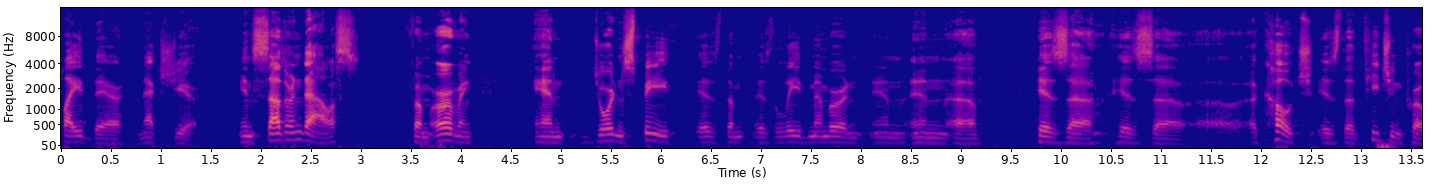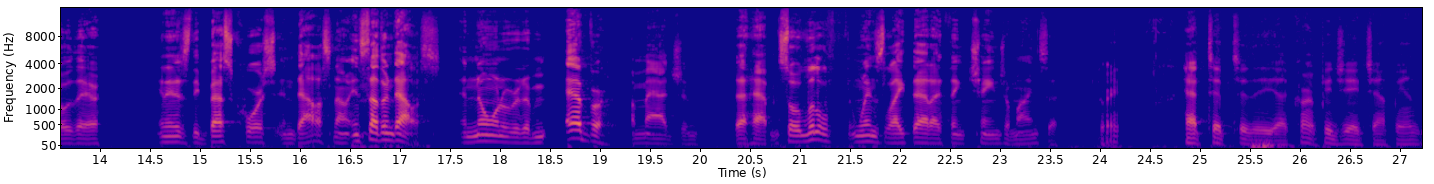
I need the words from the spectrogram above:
played there next year in southern Dallas from Irving, and Jordan Spieth is the is the lead member, and and, and uh, his uh, his uh, uh, coach is the teaching pro there, and it is the best course in Dallas now, in southern Dallas. And no one would have ever imagined that happened. So little wins like that, I think, change a mindset. Great. Hat tip to the uh, current PGA champion.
